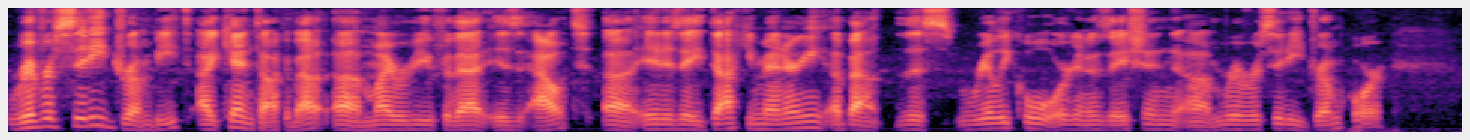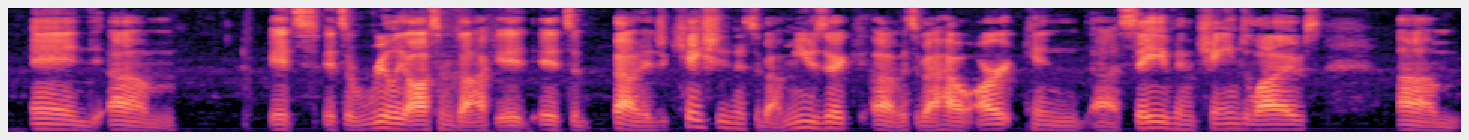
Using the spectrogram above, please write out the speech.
River City Drumbeat I can talk about. Uh, my review for that is out. Uh, it is a documentary about this really cool organization, um, River City Drum Corps, and um, it's it's a really awesome doc. It it's about education. It's about music. Um, it's about how art can uh, save and change lives. Um,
